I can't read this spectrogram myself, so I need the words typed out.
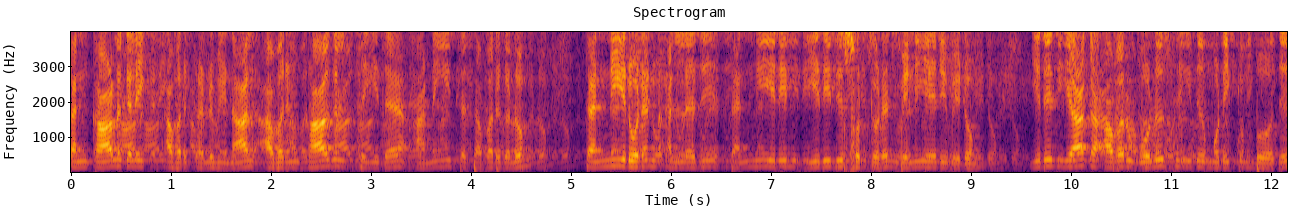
தன் கால்களை அவர் கழுவினால் அவரின் கால்கள் செய்த அனைத்து தவறுகளும் தண்ணீருடன் அல்லது தண்ணீரின் இறுதி இறுதி சொட்டுடன் வெளியேறிவிடும். இறுதியாக அவர் ஒழு செய்து முடிக்கும் போது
